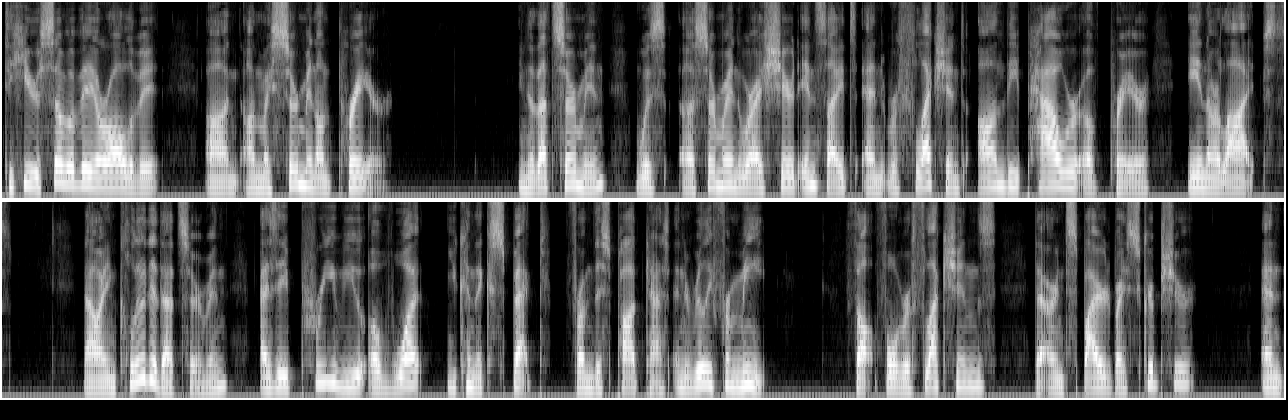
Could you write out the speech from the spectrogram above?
to hear some of it or all of it on, on my sermon on prayer. You know, that sermon was a sermon where I shared insights and reflections on the power of prayer in our lives. Now, I included that sermon as a preview of what you can expect from this podcast and really from me thoughtful reflections that are inspired by scripture and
